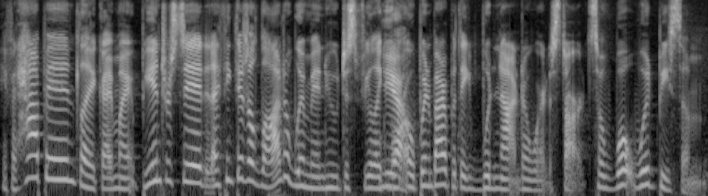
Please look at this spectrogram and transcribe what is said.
If it happened, like I might be interested. And I think there's a lot of women who just feel like Yeah. more open about it, but they would not know where to start. So, what would be some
